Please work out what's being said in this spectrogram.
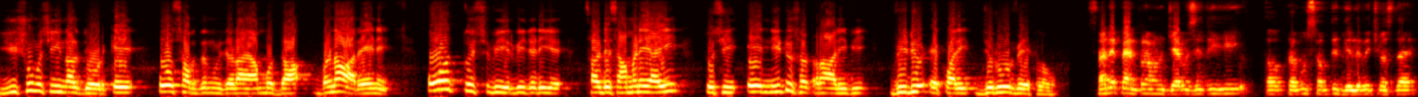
ਯੀਸ਼ੂ ਮਸੀਹ ਨਾਲ ਜੋੜ ਕੇ ਉਹ ਸ਼ਬਦ ਨੂੰ ਜਿਹੜਾ ਆ, ਮੁੱਦਾ ਬਣਾ ਰਹੇ ਨੇ। ਉਹ ਤਸਵੀਰ ਵੀ ਜਿਹੜੀ ਹੈ ਸਾਡੇ ਸਾਹਮਣੇ ਆਈ। ਤੁਸੀਂ ਇਹ ਨੀਟੂ ਸਟਰਾਂ ਵਾਲੀ ਵੀ ਵੀਡੀਓ ਇੱਕ ਵਾਰੀ ਜ਼ਰੂਰ ਵੇਖ ਲਓ। ਸਾਰੇ ਭੈਣ ਭਰਾਵਾਂ ਨੂੰ ਜੈ ਮਸੀਹ ਜੀ ਪ੍ਰਭੂ ਸਭ ਦੇ ਦਿਲ ਵਿੱਚ ਵਸਦਾ ਹੈ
